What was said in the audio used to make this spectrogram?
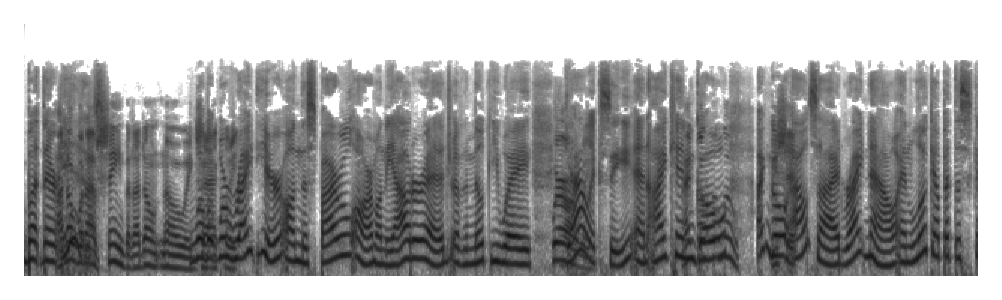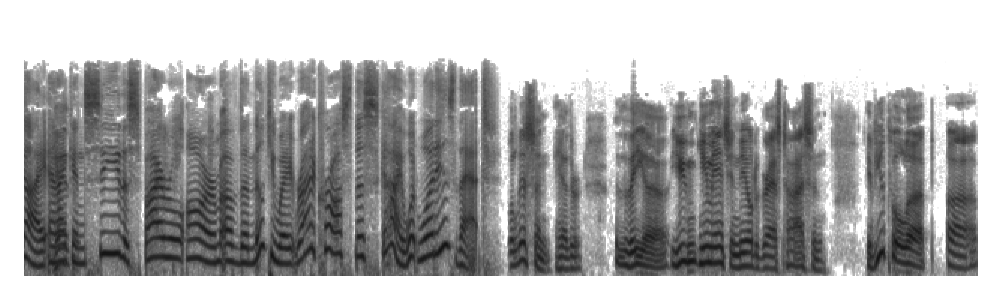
But there I know what I've seen, but I don't know exactly. Well, but we're right here on the spiral arm on the outer edge of the Milky Way Where galaxy, and I can Hey, go, go, go, go. I can go outside right now and look up at the sky, and I can see the spiral arm of the Milky Way right across the sky. What what is that? Well, listen, Heather, the uh, you you mentioned Neil deGrasse Tyson. If you pull up uh,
